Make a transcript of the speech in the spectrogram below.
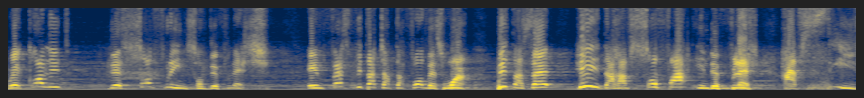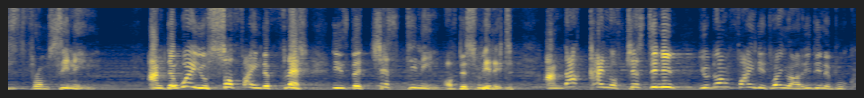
We call it the sufferings of the flesh. In First Peter chapter 4 verse 1, Peter said, he that have suffered in the flesh have ceased from sinning. And the way you suffer in the flesh is the chastening of the spirit. And that kind of chastening, you don't find it when you are reading a book.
